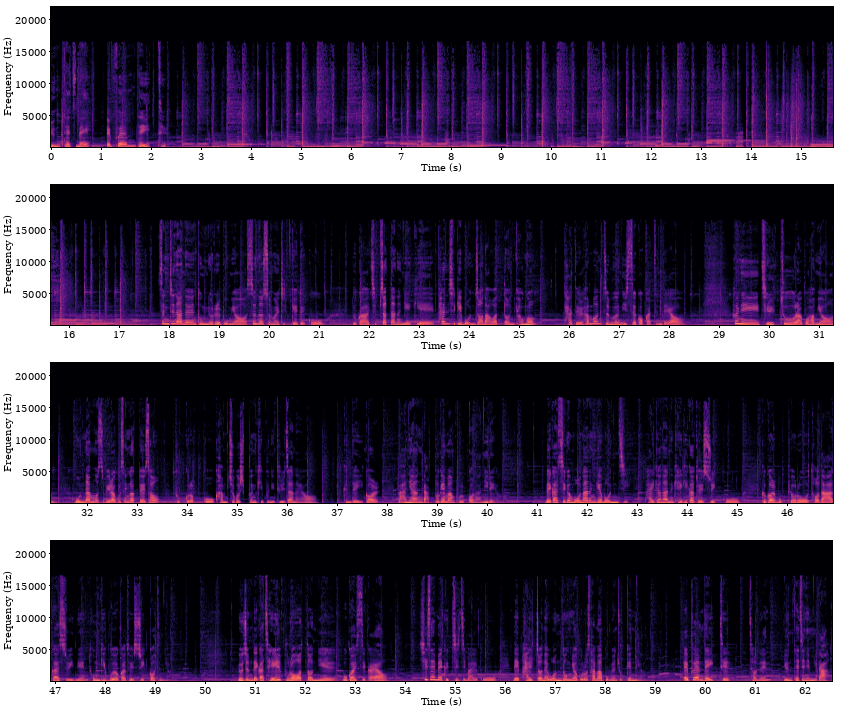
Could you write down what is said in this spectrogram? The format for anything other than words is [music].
윤태진의 FM 데이트 승진하는 동료를 보며 쓴웃음을 짓게 되고 누가 집 샀다는 얘기에 탄식이 먼저 나왔던 경험 다들 한 번쯤은 있을 것 같은데요. 흔히 질투라고 하면 못난 모습이라고 생각돼서 부끄럽고 감추고 싶은 기분이 들잖아요. 근데 이걸 마냥 나쁘게만 볼 건 아니래요. 내가 지금 원하는 게 뭔지 발견하는 계기가 될 수 있고, 그걸 목표로 더 나아갈 수 있는 동기부여가 될 수 있거든요. 요즘 내가 제일 부러웠던 일 뭐가 있을까요? 시샘에 그치지 말고 내 발전의 원동력으로 삼아보면 좋겠네요. FM데이트. 저는 윤태진입니다.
